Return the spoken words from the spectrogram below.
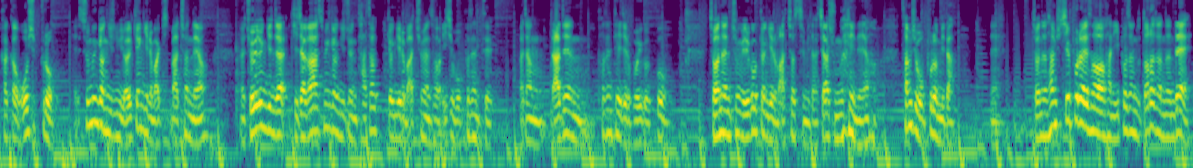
각각 50% 20경기 중 10경기를 맞췄네요. 조효준 기자, 기자가 20경기 중 5경기를 맞추면서 25% 가장 낮은 퍼센테이지를 보이고 있고 저는 총 7경기를 맞췄습니다. 제가 중간이네요. 35%입니다. 네. 저는 37%에서 한 2% 정도 떨어졌는데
